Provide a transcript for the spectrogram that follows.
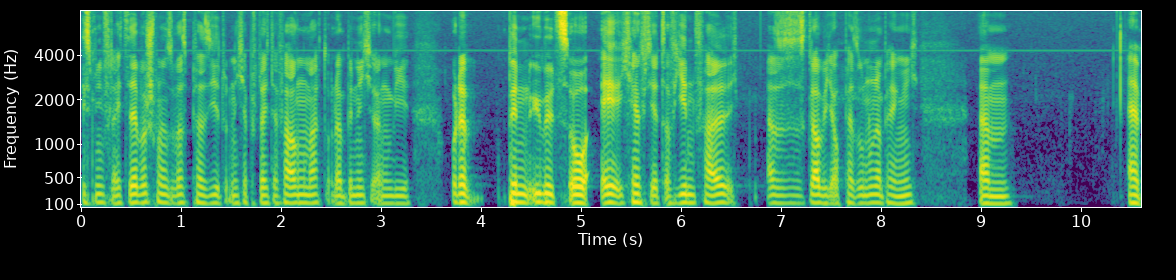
Ist mir vielleicht selber schon mal sowas passiert und ich habe schlechte Erfahrungen gemacht? Oder bin ich irgendwie, oder bin übelst so, ey, ich helfe dir jetzt auf jeden Fall. Ich, also es ist, glaube ich, auch personenunabhängig. Ähm, äh,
